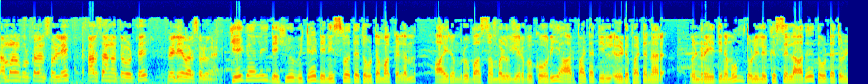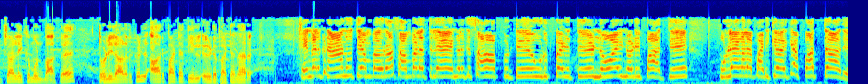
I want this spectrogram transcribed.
சம்பளம் கொடுக்கலாம் சொல்லி அரசாங்கத்தை விட்டு வெளியே வர சொல்லுங்க. கேகாலை தெஹியோவிட்ட டெனிஸ்வத்த தோட்ட மக்களும் ஆயிரம் ரூபாய் சம்பள உயர்வு கோரி ஆர்ப்பாட்டத்தில் ஈடுபட்டனர். இன்றைய தினமும் தொழிலுக்கு செல்லாது தோட்ட தொழிற்சாலைக்கு முன்பாக தொழிலாளர்கள் ஆர்ப்பாட்டத்தில் ஈடுபட்டனர். எங்களுக்கு நானூத்தி ஐம்பது ரூபாய் சம்பளத்துல எங்களுக்கு சாப்பிட்டு உடுப்பெடுத்து நோய் நொடி பார்த்து பிள்ளைங்களை படிக்க வைக்க பத்தாது.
